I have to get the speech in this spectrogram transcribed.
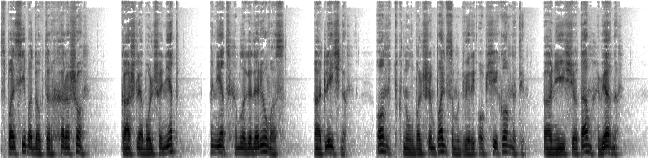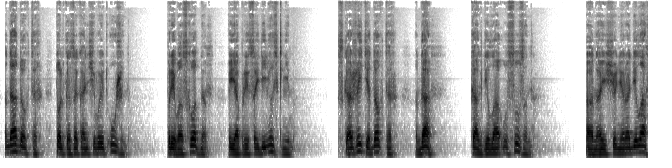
«Спасибо, доктор, хорошо. Кашля больше нет?» «Нет, благодарю вас». «Отлично». Он ткнул большим пальцем в дверь общей комнаты. «Они еще там, верно?» «Да, доктор, только заканчивают ужин». «Превосходно. Я присоединюсь к ним». «Скажите, доктор...» «Да». «Как дела у Сузан?» «Она еще не родила,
